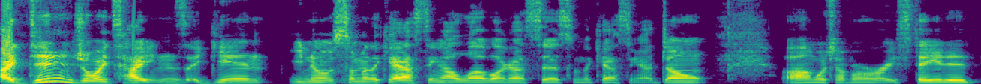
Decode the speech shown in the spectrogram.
I did enjoy Titans. Again, you know, some of the casting I love, like I said, some of the casting I don't, um, which I've already stated.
